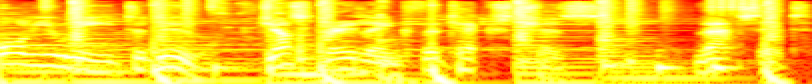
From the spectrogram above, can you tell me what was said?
All you need to do, just relink the textures. That's it.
